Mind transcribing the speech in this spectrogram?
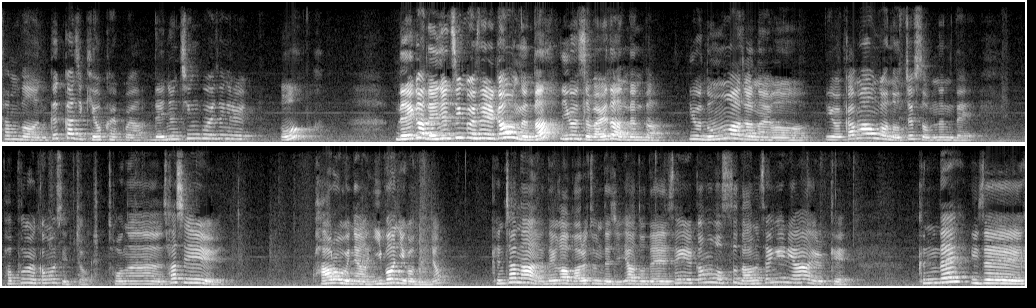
3번. 끝까지 기억할 거야. 내년 친구의 생일을, 어? 내가 내년 친구의 생일 까먹는다? 이건 진짜 말도 안 된다. 이거 너무하잖아요. 이거 까먹은 건 어쩔 수 없는데. 바쁘면 까먹을 수 있죠. 저는 사실 바로 그냥 2번이거든요. 괜찮아. 내가 말해주면 되지. 야, 너 내 생일 까먹었어? 나는 생일이야. 이렇게. 근데 이제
